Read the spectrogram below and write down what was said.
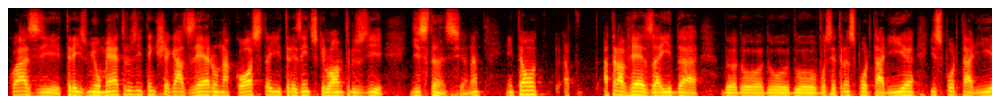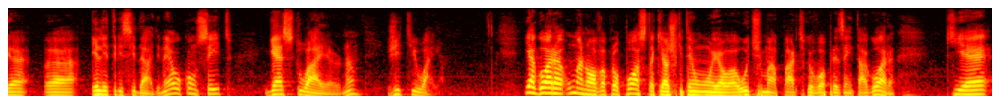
quase 3 mil metros e tem que chegar a zero na costa e 300 quilômetros de distância. Né? Então, através aí da, do, do, do, do, você transportaria, exportaria uh, eletricidade. Né? O conceito gas to wire, né? GTY. E agora, uma nova proposta, que acho que tem um, é a última parte que eu vou apresentar agora, que é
